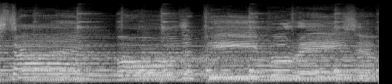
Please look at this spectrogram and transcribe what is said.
this time all the people raise their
